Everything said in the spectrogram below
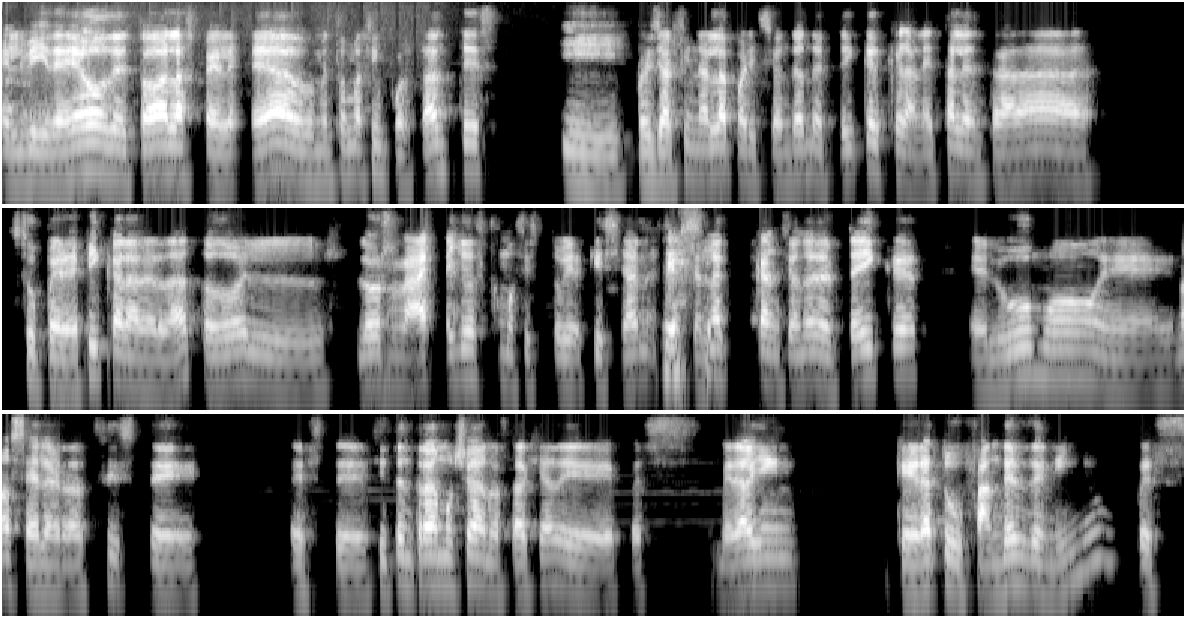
el video de todas las peleas, los momentos más importantes y pues ya al final la aparición de Undertaker, que la neta la entrada súper épica, la verdad, todo el, los rayos como si estuviera, quisieran hacer la canción de Undertaker, el humo, eh, no sé, la verdad, este este, sí te entraba mucho la nostalgia de, pues, ver a alguien que era tu fan desde niño, pues,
